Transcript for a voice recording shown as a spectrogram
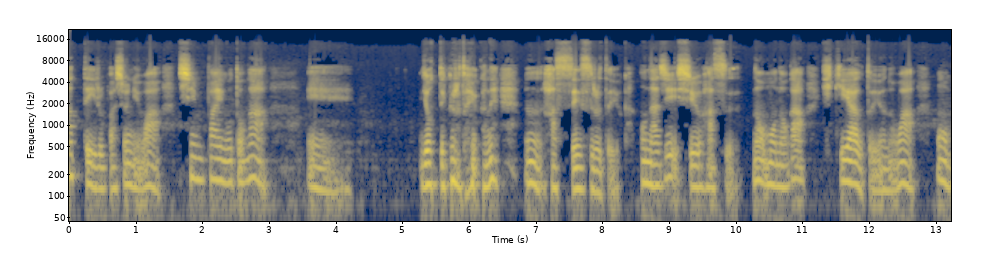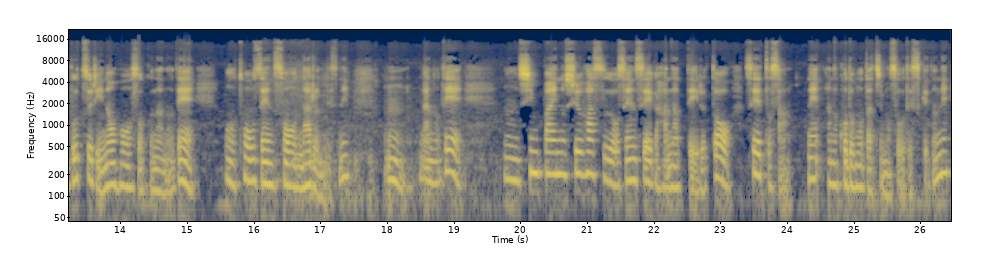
っている場所には、心配事が、えー、寄ってくるというかね、うん、発生するというか、同じ周波数のものが引き合うというのは、もう物理の法則なので、もう当然そうなるんですね。うん。なので、うん、心配の周波数を先生が放っていると、生徒さん、ね、あの子供たちもそうですけどね、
